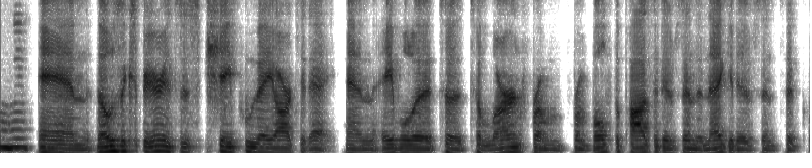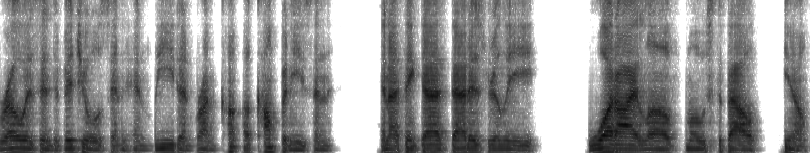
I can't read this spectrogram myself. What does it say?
Mhm. and those experiences shape who they are today and able to to to learn from from both the positives and the negatives and to grow as individuals and and lead and run co- uh, companies and and I think that that is really what I love most about you know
